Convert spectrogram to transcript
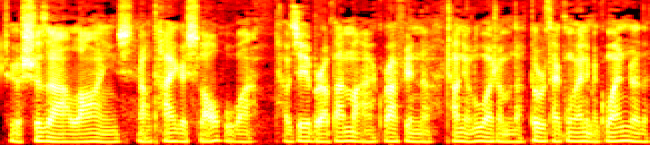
这个狮子啊，lions，然后 tigers 老虎啊，还有 zebra 斑马啊、griffin 啊、长颈鹿啊什么的，都是在公园里面关着的。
